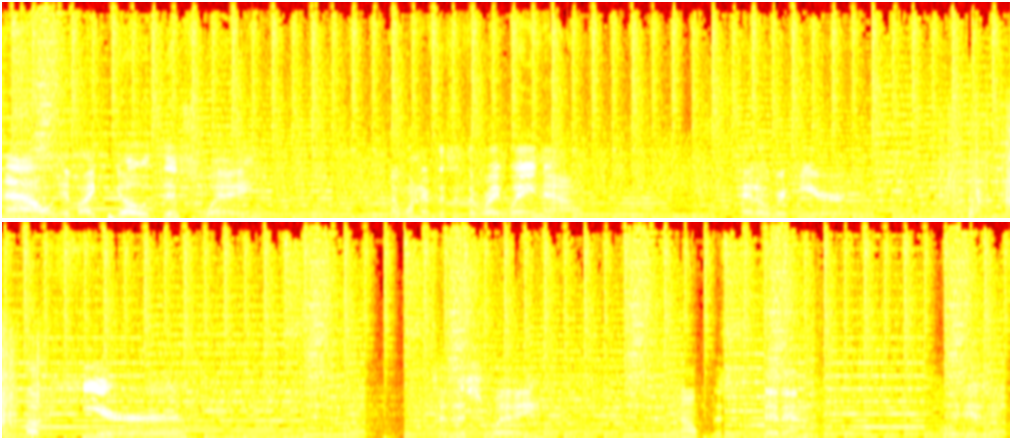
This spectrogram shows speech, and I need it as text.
Now, if I go this way, I wonder if this is the right way now. Head over here. Up here. To this way. Nope, this is a dead end. Or is it?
